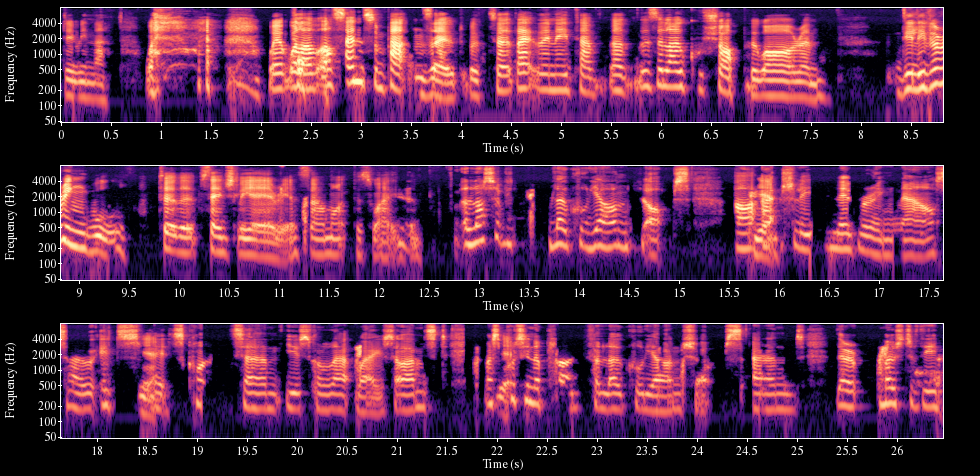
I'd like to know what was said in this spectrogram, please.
doing that. Well, well, I'll, I'll send some patterns out, but uh, they, they need to have. Uh, there's a local shop who are um, delivering wool to the Sedgley area, so I might persuade them. A lot of local yarn shops are Yeah. actually delivering now, so it's Yeah. it's quite um, useful that way. So I must must Yeah. put in a plug for local yarn shops, and there most of the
